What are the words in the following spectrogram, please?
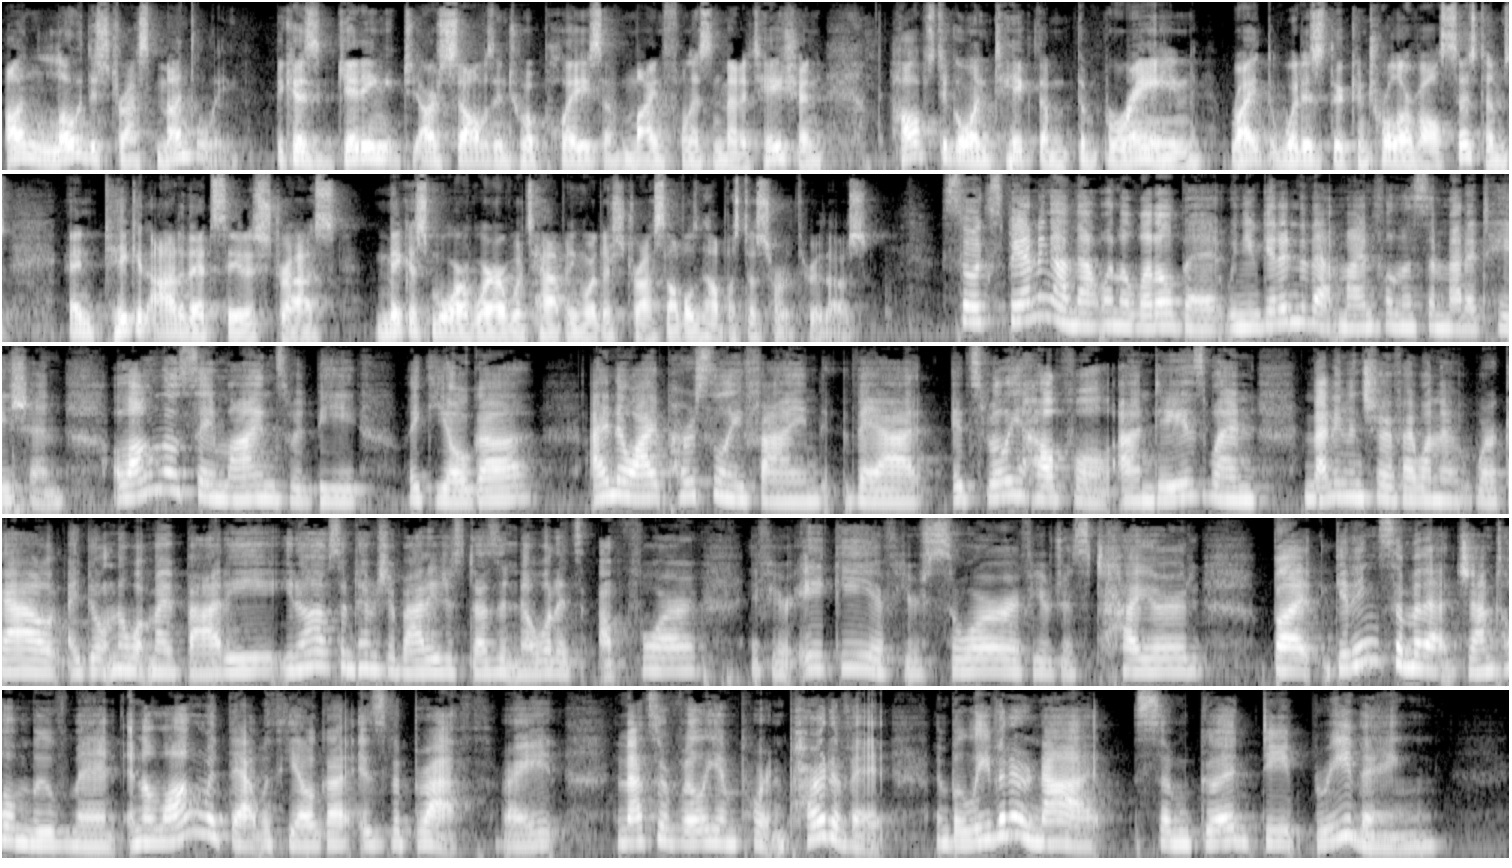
unload the stress mentally because getting ourselves into a place of mindfulness and meditation helps to go and take the, the brain, right, what is the controller of all systems, and take it out of that state of stress, make us more aware of what's happening with our stress levels, and help us to sort through those. So, expanding on that one a little bit, when you get into that mindfulness and meditation, along those same lines would be like yoga, I know I personally find that it's really helpful on days when I'm not even sure if I want to work out. I don't know what my body, you know how sometimes your body just doesn't know what it's up for? If you're achy, if you're sore, if you're just tired. But getting some of that gentle movement, and along with that, with yoga, is the breath, right? And that's a really important part of it. And believe it or not, some good deep breathing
